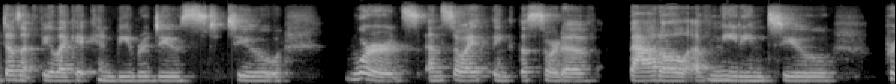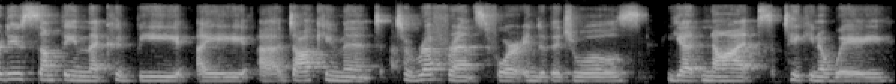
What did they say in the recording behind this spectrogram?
doesn't feel like it can be reduced to words. And so I think the sort of battle of needing to produce something that could be a, a document to reference for individuals, yet not taking away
